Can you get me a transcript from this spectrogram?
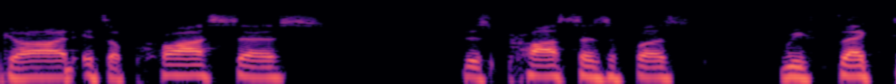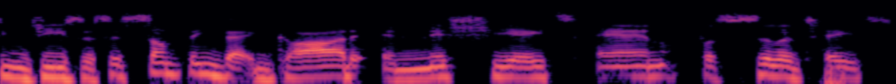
God, it's a process, this process of us reflecting Jesus. It's something that God initiates and facilitates.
